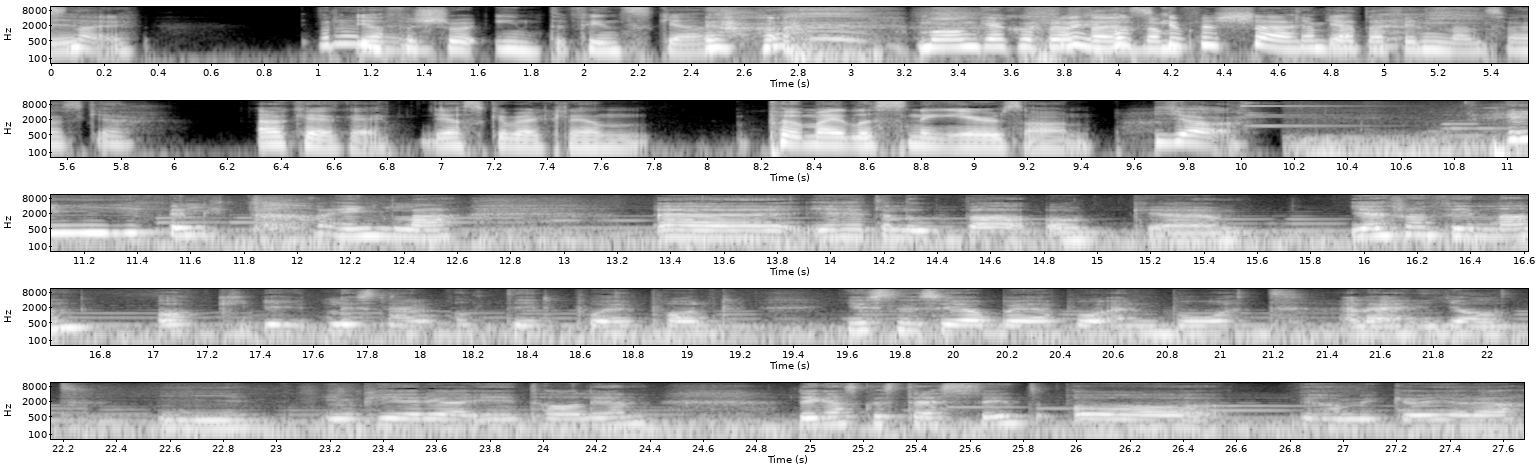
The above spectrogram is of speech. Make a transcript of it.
lyssnar. Vadå Jag nej? förstår inte finska. Men hon kanske pratar, jag ska de försöka. kan prata finlandssvenska. Okej, okej. Jag ska verkligen put my listening ears on. Ja. Hej Filippa och Engla. Eh, jag heter Lova och eh, jag är från Finland och jag lyssnar alltid på er podd. Just nu så jobbar jag på en båt, eller en yacht i Imperia i Italien. Det är ganska stressigt och vi har mycket att göra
